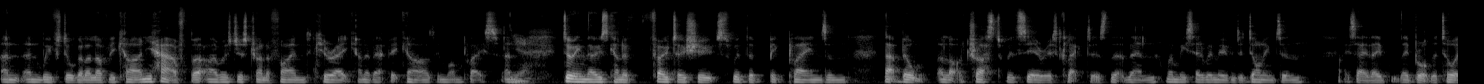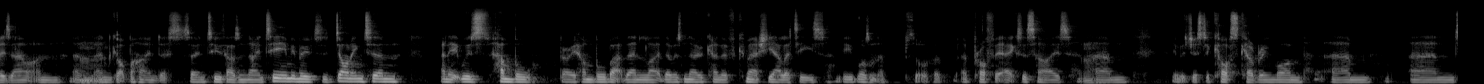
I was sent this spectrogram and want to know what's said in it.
And, and we've still got a lovely car, and you have, but I was just trying to find curate kind of epic cars in one place, and Yeah. doing those kind of photo shoots with the big planes and that built a lot of trust with serious collectors that then when we said we're moving to donington like I say, they they brought the toys out and and, and got behind us. So in 2019, we moved to Donington, and it was humble, very humble back then. Like there was no kind of commercialities. It wasn't a sort of a, a profit exercise. Um, it was just a cost covering one, um, and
